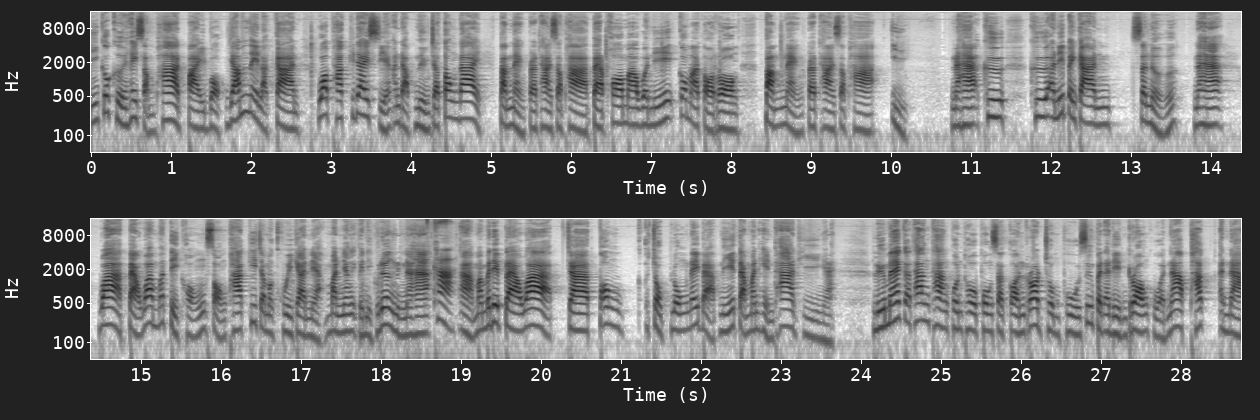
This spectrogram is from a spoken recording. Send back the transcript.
นี้ก็เคยให้สัมภาษณ์ไปบอกย้ำในหลักการว่าพักที่ได้เสียงอันดับหนึ่งจะต้องได้ตำแหน่งประธานสภา แต่พอมาวันนี้ก็มาต่อรองตำแหน่งประธานสภาอีกนะฮะคือคืออันนี้เป็นการเสนอนะฮะ ว่าแต่ว่ามติของสองพักที่จะมาคุยกันเนี่ยมันยังเป็นอีกเรื่องหนึ่งนะฮะค่ะ อ่ามันไม่ได้แปลว่าจะต้องจบลงได้แบบนี้แต่มันเห็นท่าทีไงหรือแม้กระทั่งทางพลโทพงศกรรอดชมพู ซึ่งเป็นอดีตรองหัวหน้าพักอนา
